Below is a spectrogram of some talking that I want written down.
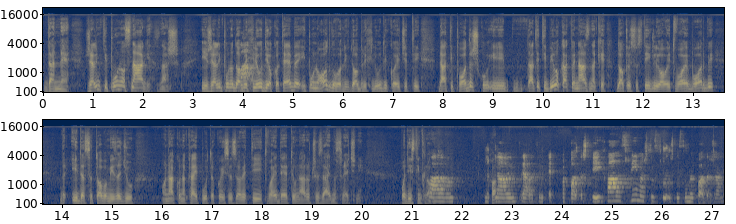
da ne. Želim ti puno snage, znaš, i želim puno dobrih Hvala. ljudi oko tebe i puno odgovornih dobrih ljudi koji će ti dati podršku i dati ti bilo kakve naznake dokle su stigli u ovoj tvojoj borbi da, i da sa tobom izađu onako na kraj puta koji se zove ti i tvoje dete u naročju zajedno srećni pod istim krovom. Hvala vam na, hvala. na ovim prelepim rečima podrške i hvala svima što su, što su me podržali.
